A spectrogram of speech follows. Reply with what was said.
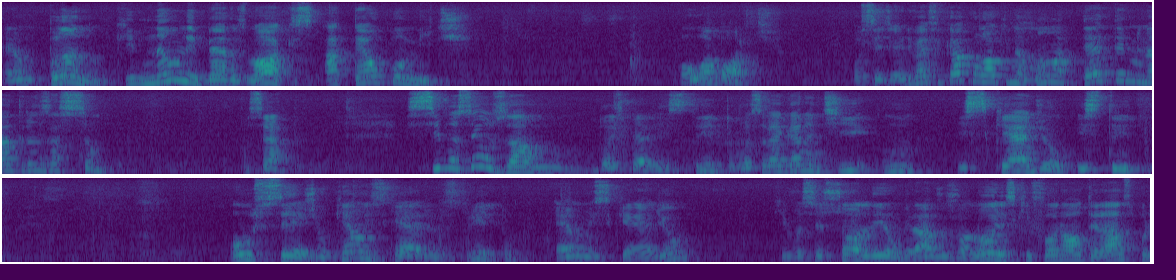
é um plano que não libera os locks até o commit ou o abort. Ou seja, ele vai ficar com o lock na mão até terminar a transação. Tá certo? Se você usar um 2PL estrito, você vai garantir um schedule estrito. Ou seja, o que é um schedule estrito? É um schedule que você só lê ou grava os valores que foram alterados por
